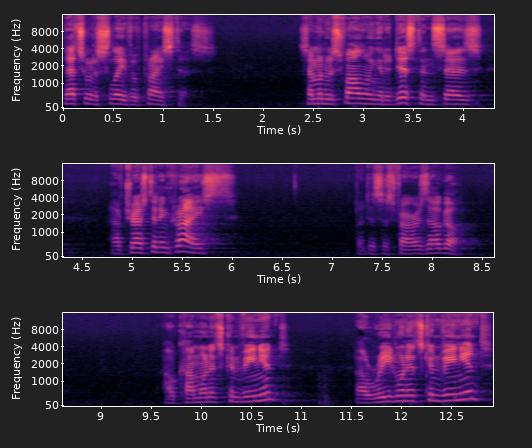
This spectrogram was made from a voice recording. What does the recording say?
That's what a slave of Christ does. Someone who's following at a distance says, I've trusted in Christ, but this is as far as I'll go. I'll come when it's convenient. I'll read when it's convenient.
